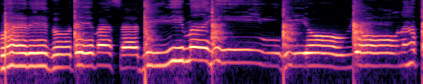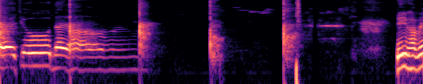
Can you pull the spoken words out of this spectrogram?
भर्गो देवस्य धीमहि धियो यो नः प्रचोदयात् এইভাবে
